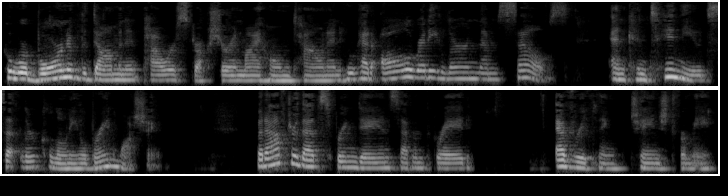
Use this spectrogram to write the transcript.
who were born of the dominant power structure in my hometown and who had already learned themselves and continued settler colonial brainwashing. But after that spring day in seventh grade, everything changed for me.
